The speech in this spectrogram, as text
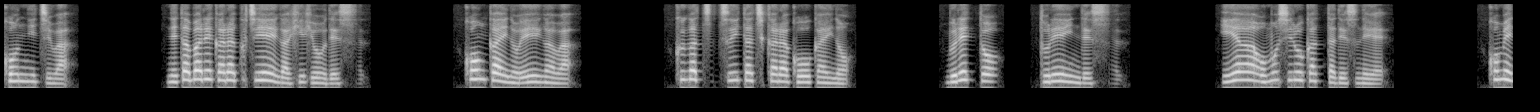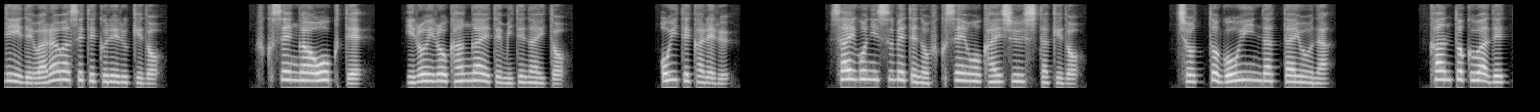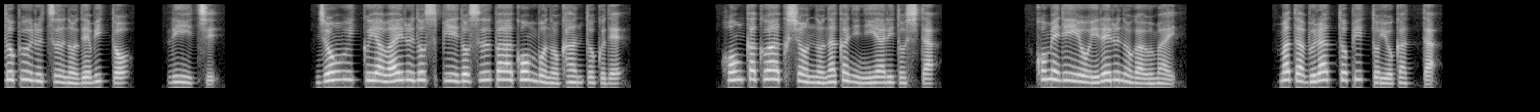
こんにちは。ネタバレ辛口映画批評です。今回の映画は、9月1日から公開の、ブレット、トレインです。いやー面白かったですね。コメディで笑わせてくれるけど、伏線が多くて、いろいろ考えてみてないと、置いてかれる。最後にすべての伏線を回収したけど、ちょっと強引だったような。監督はデッドプール2のデビッド・リーチ。ジョン・ウィックやワイルドスピードスーパーコンボの監督で、本格アクションの中ににやりとした。コメディーを入れるのがうまい。またブラッド・ピットよかった。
